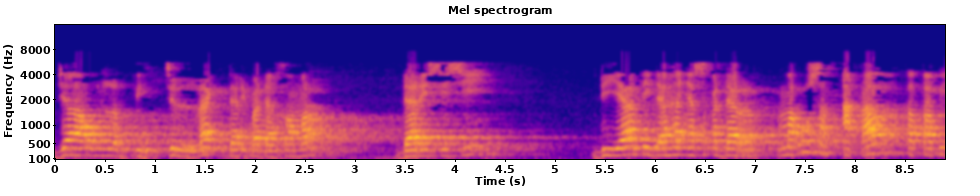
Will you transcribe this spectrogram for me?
jauh lebih jelek daripada khamr dari sisi dia tidak hanya sekedar merusak akal tetapi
